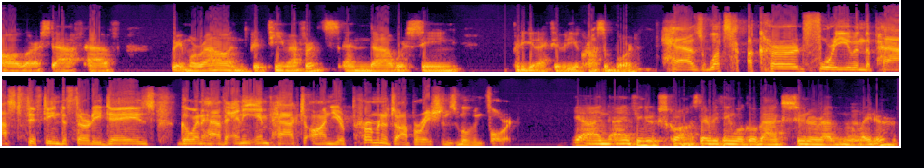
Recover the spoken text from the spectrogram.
all our staff have great morale and good team efforts. And uh, we're seeing pretty good activity across the board. Has what's occurred for you in the past 15 to 30 days going to have any impact on your permanent operations moving forward? Yeah, and, and fingers crossed, everything will go back sooner rather than later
